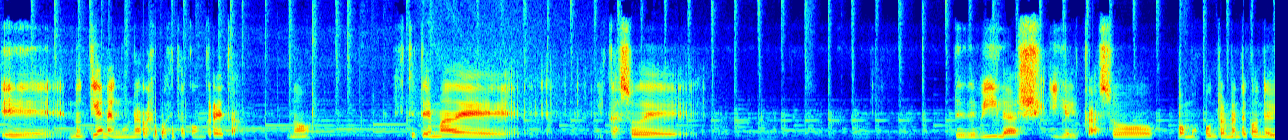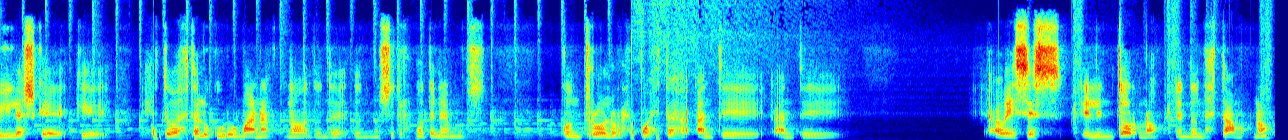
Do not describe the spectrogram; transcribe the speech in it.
eh, no tienen una respuesta concreta, ¿no? Este tema de el caso de de The Village y el caso, vamos puntualmente con The Village, que, es toda esta locura humana, ¿no? Donde, donde nosotros no tenemos control o respuestas ante, ante a veces el entorno en donde estamos, ¿no?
